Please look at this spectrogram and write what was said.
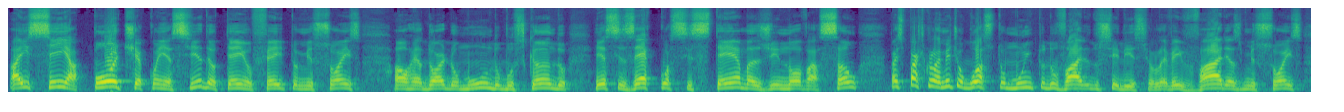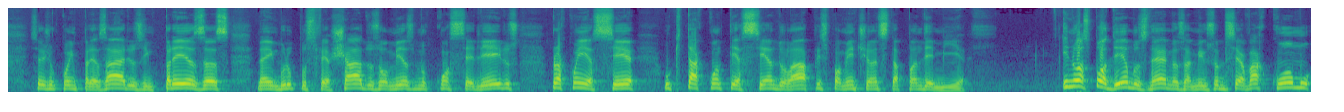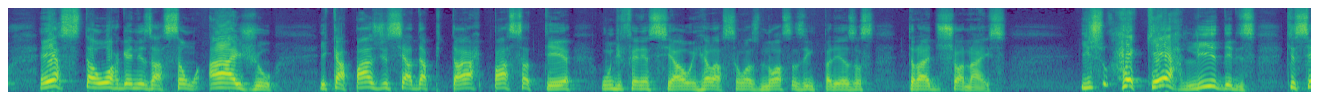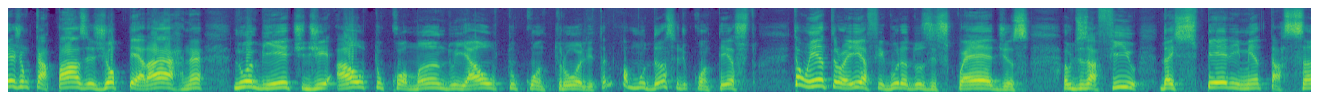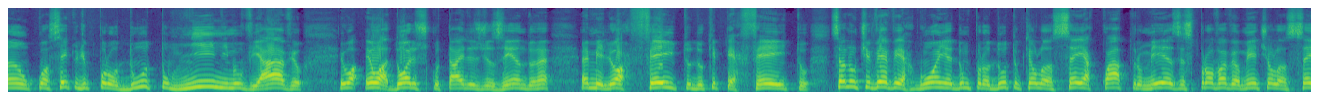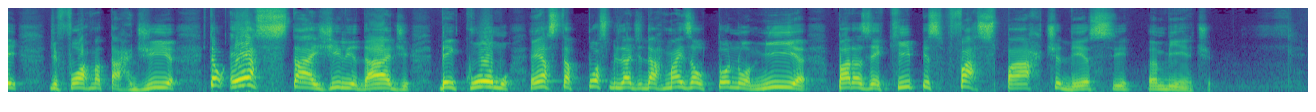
Aí sim, a ponte é conhecida, eu tenho feito missões ao redor do mundo buscando esses ecossistemas de inovação, mas particularmente eu gosto muito do Vale do Silício. Eu levei várias missões, sejam com empresários, empresas, né, em grupos fechados ou mesmo conselheiros, para conhecer o que está acontecendo lá, principalmente antes da pandemia. E nós podemos, né, meus amigos, observar como esta organização ágil e capaz de se adaptar passa a ter um diferencial em relação às nossas empresas tradicionais. Isso requer líderes que sejam capazes de operar né, no ambiente de autocomando e autocontrole, também uma mudança de contexto. Então entra aí a figura dos squads, o desafio da experimentação, o conceito de produto mínimo viável. Eu, eu adoro escutar eles dizendo, né? É melhor feito do que perfeito. Se eu não tiver vergonha de um produto que eu lancei há quatro meses, provavelmente eu lancei de forma tardia. Então, esta agilidade, bem como esta possibilidade de dar mais autonomia para as equipes, faz parte desse ambiente.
